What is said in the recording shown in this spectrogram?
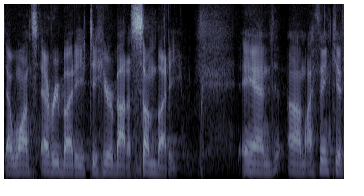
that wants everybody to hear about a somebody, and um, I think if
